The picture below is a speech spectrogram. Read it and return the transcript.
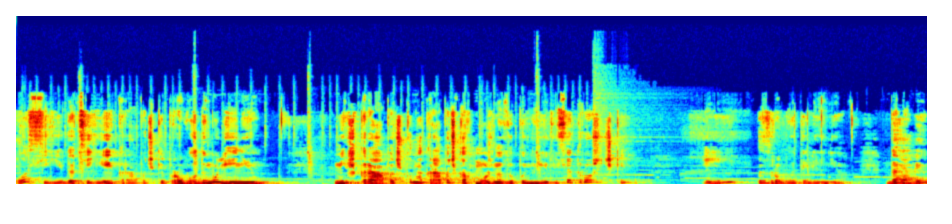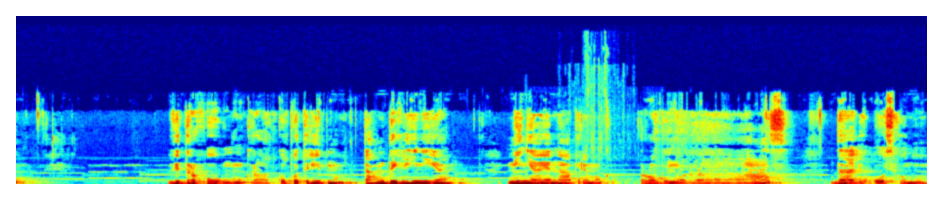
Ось і до цієї крапочки. Проводимо лінію. Між крапочками, на крапочках можна зупинитися трошечки і зробити лінію. Далі відраховуємо крапку потрібно, там, де лінія міняє напрямок. Робимо раз. Далі ось воно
